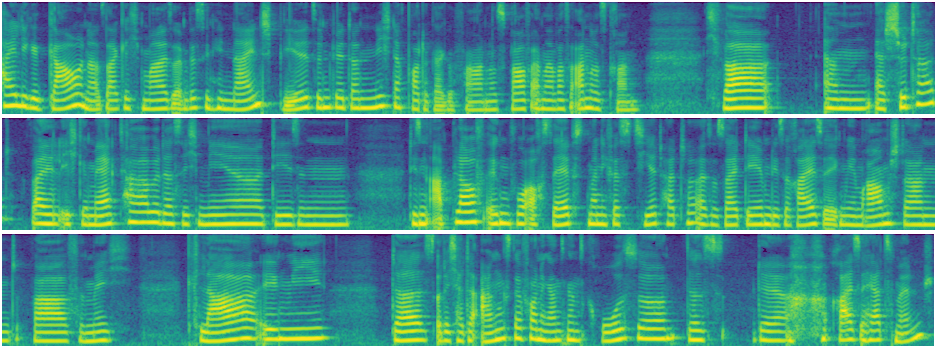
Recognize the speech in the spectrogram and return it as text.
heilige Gauner, sag ich mal, so ein bisschen hineinspielt, sind wir dann nicht nach Portugal gefahren. Es war auf einmal was anderes dran. Ich war ähm, erschüttert weil ich gemerkt habe, dass ich mir diesen, diesen Ablauf irgendwo auch selbst manifestiert hatte. Also seitdem diese Reise irgendwie im Raum stand, war für mich klar irgendwie, dass, oder ich hatte Angst davor, eine ganz, ganz große, dass der Reiseherzmensch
